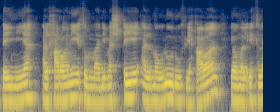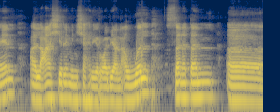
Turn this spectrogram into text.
Taimiyah Al-Harani thumma Dimashqi Al-Mauludu fi Haran يوم الاثنين العاشر من شهر الربيع الأول سنة آه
